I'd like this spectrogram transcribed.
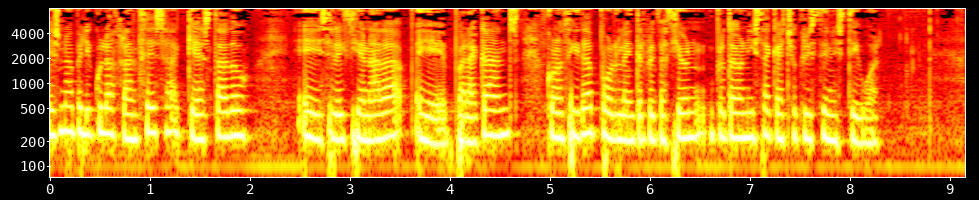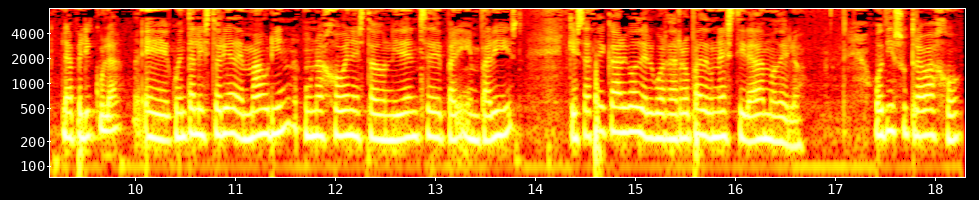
Es una película francesa que ha estado eh, seleccionada eh, para Cannes, conocida por la interpretación protagonista que ha hecho Kristen Stewart. La película eh, cuenta la historia de Maureen, una joven estadounidense en París que se hace cargo del guardarropa de una estirada modelo. Odia su trabajo,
